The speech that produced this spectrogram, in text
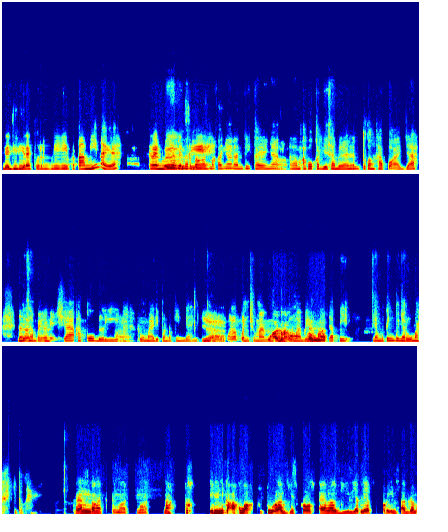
gaji direktur di Pertamina ya? Keren banget iya, bener sih. banget. Makanya nanti kayaknya um, aku kerja sambilan tukang sapu aja. Nanti uh. sampai Indonesia aku beli rumah di Pondok Indah gitu. Yeah. Walaupun cuma rumah baby, tapi yang penting punya rumah gitu kan. Keren banget, keren banget. Nah, terus ini nih Kak, aku waktu itu lagi scroll, eh lagi lihat-lihat story Instagram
